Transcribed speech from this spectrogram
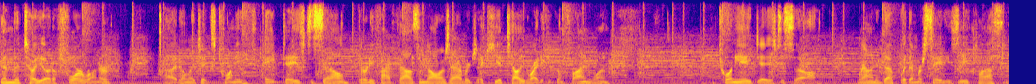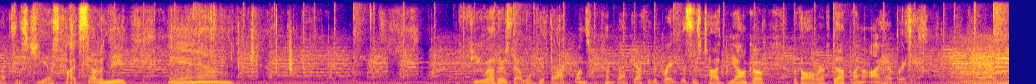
Then the Toyota 4Runner. Uh, it only takes 28 days to sell, $35,000 average. A Kia Telluride, if you can find one, 28 days to sell. Rounded up with a Mercedes E-Class, Lexus GS 570, and a few others that we'll get back once we come back after the break. This is Todd Bianco with All Revved Up on iHub Radio.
